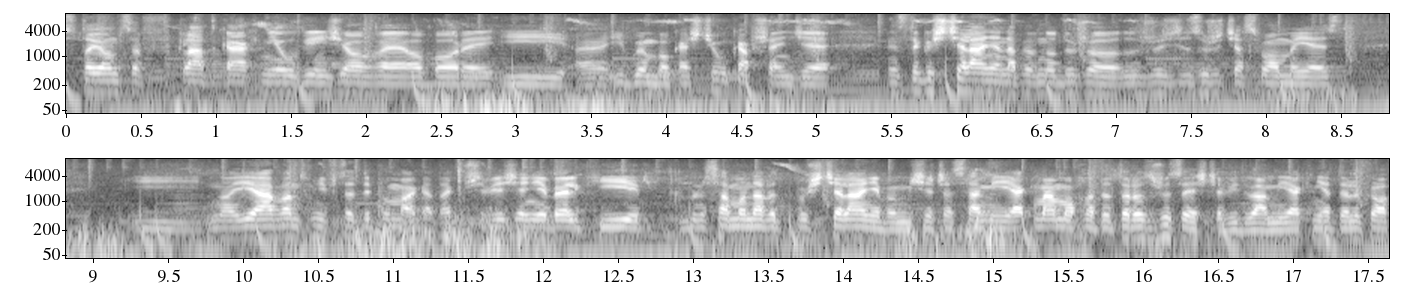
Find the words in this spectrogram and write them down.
stojące w klatkach, nieuwięziowe obory i, e, i głęboka ściółka wszędzie, więc tego ścielania na pewno dużo zuży- zużycia słomy jest. I, no i awant mi wtedy pomaga, tak? Przywiezienie belki, samo nawet pościelanie, bo mi się czasami jak mam ochotę to rozrzucę jeszcze widłami, jak nie tylko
